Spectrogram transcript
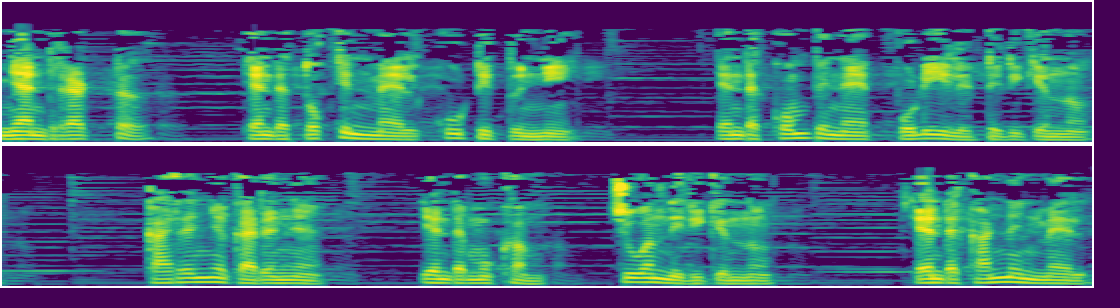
ഞാൻ രട്ട് എന്റെ തൊക്കിന്മേൽ കൂട്ടിത്തുന്നി. എന്റെ കൊമ്പിനെ പൊടിയിലിട്ടിരിക്കുന്നു. കരഞ്ഞു കരഞ്ഞ് എന്റെ മുഖം ചുവന്നിരിക്കുന്നു. എന്റെ കണ്ണിന്മേൽ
